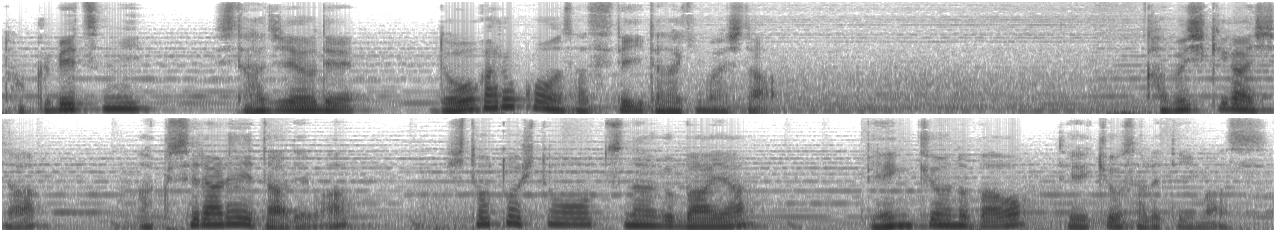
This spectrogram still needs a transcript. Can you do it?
特別にスタジオで動画録音させていただきました。株式会社アクセラレーターでは人と人をつなぐ場や勉強の場を提供されています。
